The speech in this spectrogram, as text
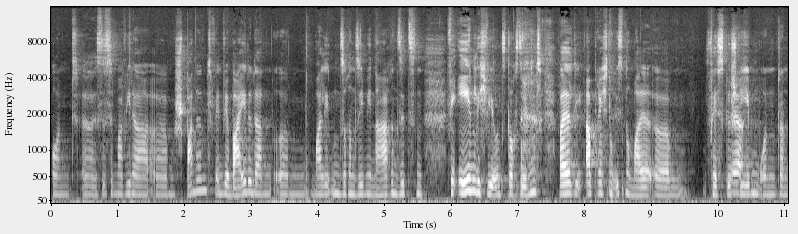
Und äh, es ist immer wieder ähm, spannend, wenn wir beide dann ähm, mal in unseren Seminaren sitzen, wie ähnlich wir uns doch sind, weil die Abrechnung ist nun mal ähm, festgeschrieben ja. und dann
